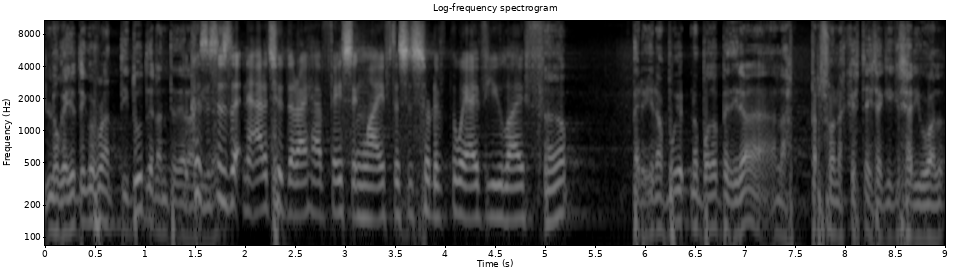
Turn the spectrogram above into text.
lo que yo tengo es una actitud delante de la Because this is an attitude that I have facing life. This is sort of the way I view life. No, no, pero yo no no puedo pedir a, a las personas que estáis aquí que sean igual.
